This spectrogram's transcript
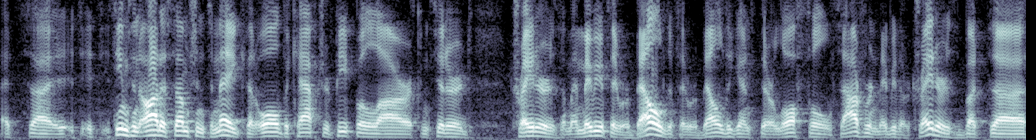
it's, uh, it, it, it, seems an odd assumption to make that all the captured people are considered traitors. I mean, maybe if they rebelled, if they rebelled against their lawful sovereign, maybe they're traitors. But uh,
